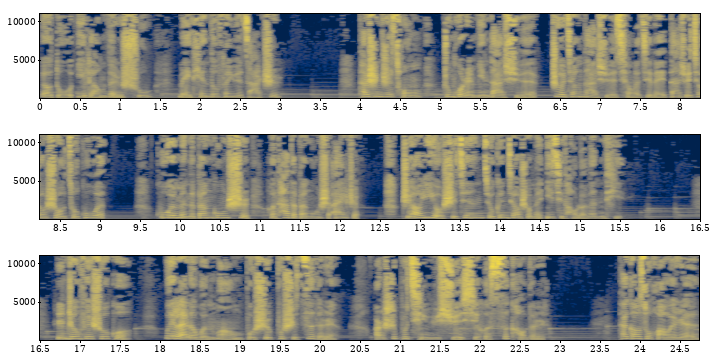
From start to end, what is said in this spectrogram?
要读一两本书，每天都翻阅杂志。他甚至从中国人民大学、浙江大学请了几位大学教授做顾问，顾问们的办公室和他的办公室挨着，只要一有时间就跟教授们一起讨论问题。任正非说过：“未来的文盲不是不识字的人，而是不勤于学习和思考的人。”他告诉华为人：“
